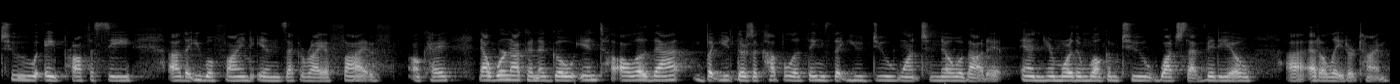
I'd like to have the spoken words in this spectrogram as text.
to a prophecy uh, that you will find in Zechariah 5. Okay, now we're not going to go into all of that, but you, there's a couple of things that you do want to know about it, and you're more than welcome to watch that video uh, at a later time.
